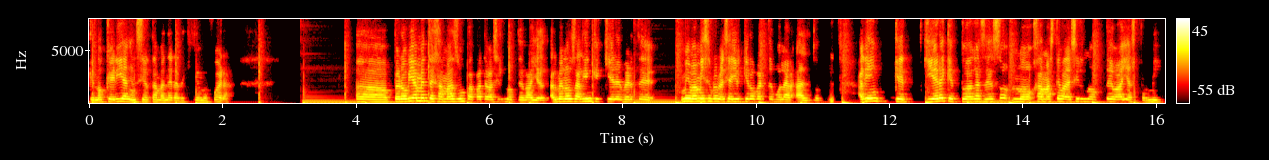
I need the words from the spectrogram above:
que no querían en cierta manera de que yo me fuera. Ah, pero obviamente jamás un papá te va a decir no te vayas. Al menos alguien que quiere verte. Mi mami siempre me decía yo quiero verte volar alto. Alguien que quiere que tú hagas eso no jamás te va a decir no te vayas por mí.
